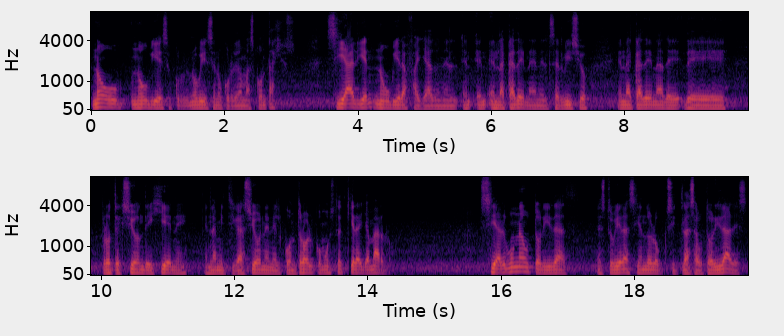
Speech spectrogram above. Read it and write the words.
No, no, hubiese, no hubiesen ocurrido más contagios. Si alguien no hubiera fallado en la cadena, en el servicio en la cadena de, protección, de higiene, en la mitigación, en el control, como usted quiera llamarlo. Si alguna autoridad estuviera haciendo lo, si las autoridades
